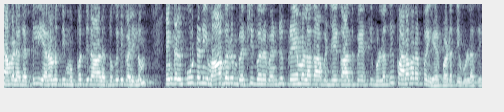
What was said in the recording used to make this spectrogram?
தமிழகத்தில் இருநூத்தி முப்பத்தி நாலு தொகுதிகளிலும் எங்கள் கூட்டணி மாபெரும் வெற்றி பெறும் என்று பிரேமலதா விஜயகாந்த் பேசியுள்ளது பரபரப்பை ஏற்படுத்தியுள்ளது.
